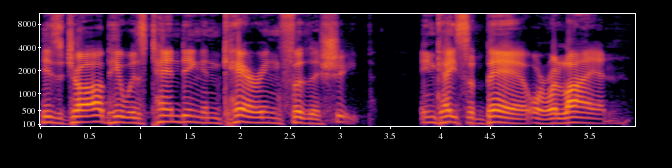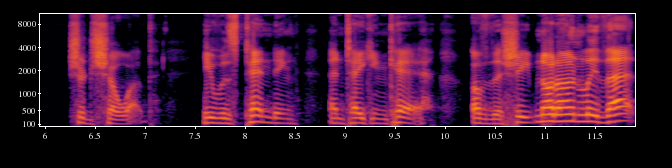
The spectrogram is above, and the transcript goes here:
his job. He was tending and caring for the sheep in case a bear or a lion should show up. He was tending and taking care of the sheep. Not only that,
